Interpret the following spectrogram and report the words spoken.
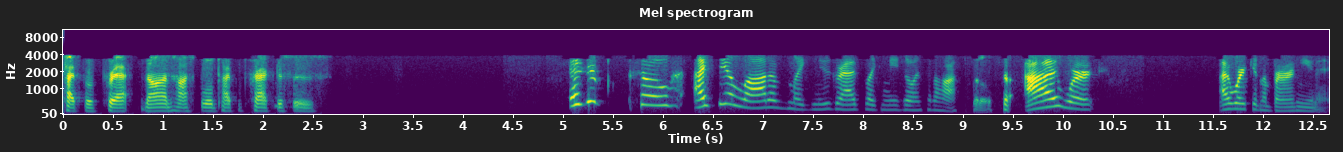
type of pra- non-hospital type of practices? Is it so? I see a lot of like new grads like me going to the hospital. So I work, I work in the burn unit.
